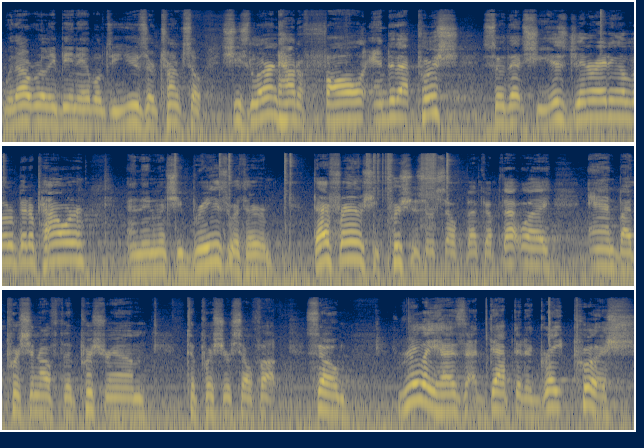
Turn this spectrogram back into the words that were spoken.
without really being able to use her trunk. So she's learned how to fall into that push so that she is generating a little bit of power. And then when she breathes with her diaphragm, she pushes herself back up that way and by pushing off the push rim to push herself up. So really has adapted a great push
